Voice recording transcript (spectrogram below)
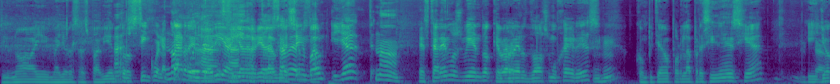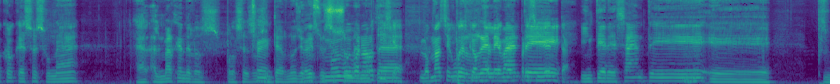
si no hay mayores A aspavientos, las 5 de la No tarde, en puede teoría, ya debería saber. Y ya No. estaremos viendo que va a haber dos mujeres. Compitiendo por la presidencia y Claro. yo creo que eso es una al margen de los procesos Sí. internos yo Es creo que eso muy, es muy una buena nota, noticia. Lo más seguro pues, es que vamos a tener relevante presidenta. interesante eh, pues,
